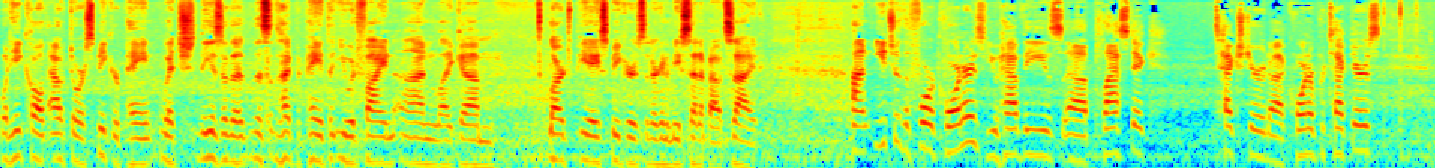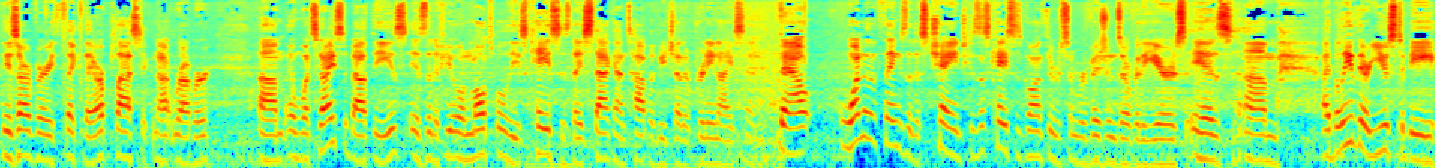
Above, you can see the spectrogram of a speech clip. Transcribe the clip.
what he called outdoor speaker paint, which these are the this is the type of paint that you would find on like um, large PA speakers that are going to be set up outside. On each of the four corners, you have these uh, plastic textured uh, corner protectors. These are very thick. They are plastic, not rubber. Um, and what's nice about these is that if you own multiple of these cases, they stack on top of each other pretty nice. And now, one of the things that has changed, because this case has gone through some revisions over the years, is um, I believe there used to be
